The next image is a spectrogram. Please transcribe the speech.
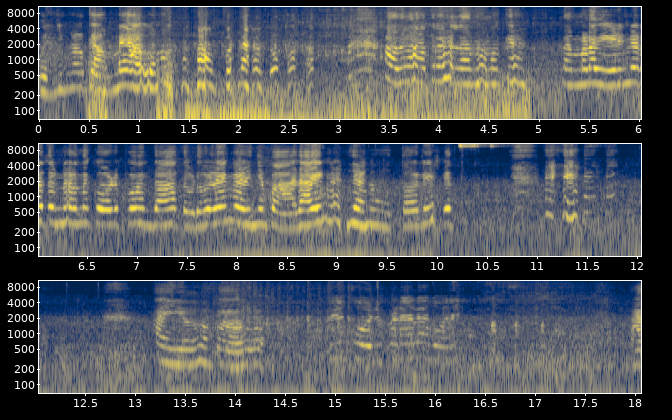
കുഞ്ഞുങ്ങൾക്ക് അമ്മയാകും അപ്പനാകും അത് മാത്രമല്ല നമുക്ക് നമ്മുടെ വീടിന്റെ അടുത്തുണ്ടായിരുന്ന കോഴിപ്പോ എന്താ? തൊടുപുഴയും കഴിഞ്ഞ് പാലായും കഴിഞ്ഞ് അങ്ങ് മുത്തോലി അയ്യോ പാവം. ആ,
